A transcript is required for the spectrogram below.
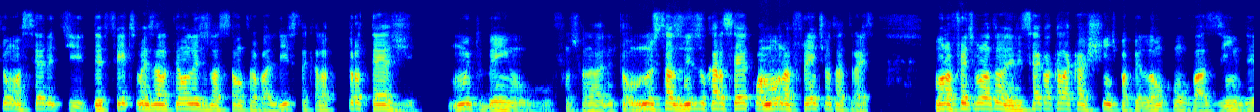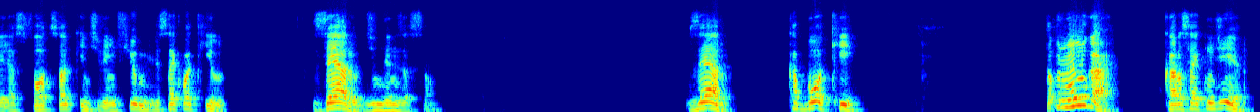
tem uma série de defeitos, mas ela tem uma legislação trabalhista que ela protege muito bem o funcionário. Então, nos Estados Unidos, o cara sai com a mão na frente e outra atrás. Mão na frente, mão atrás. Ele sai com aquela caixinha de papelão com o vasinho dele, as fotos, sabe que a gente vê em filme? Ele sai com aquilo. Zero de indenização. Zero. Acabou aqui. Então, em primeiro lugar, o cara sai com dinheiro.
